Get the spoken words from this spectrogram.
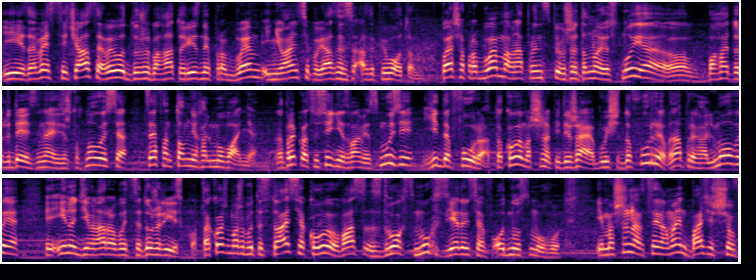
І за весь цей час я виявив дуже багато різних проблем і нюансів пов'язаних з автопілотом. Перша проблема, вона в принципі вже давно існує. е, Багато людей з нею зіштовхнулися. Це фантомні гальмування. Наприклад, в сусідній з вами смузі їде фура. То коли машина під'їжджає ближче до фури, вона пригальмовує, і іноді вона робить це дуже різко. Також може бути ситуація, коли у вас з двох смуг з'єднуються в одну смугу. І машина в цей момент бачить, що в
